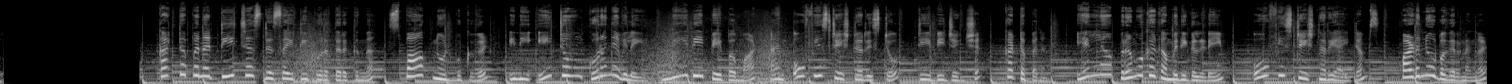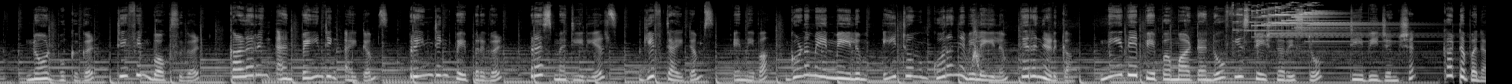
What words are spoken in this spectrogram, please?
കട്ടപ്പന ടീച്ചേഴ്സ് ഡെസൈറ്റി പുറത്തിറക്കുന്ന സ്പാർക്ക് നോട്ട്ബുക്കുകൾ ഇനി ഏറ്റവും കുറഞ്ഞ വിലയിൽ Neethi paper mart and office stationery store T B junction Kattappana. എല്ലാ പ്രമുഖ കമ്പനികളുടെയും ഓഫീസ് സ്റ്റേഷനറി ഐറ്റംസ് പഠനോപകരണങ്ങൾ നോട്ട്ബുക്കുകൾ ടിഫിൻ ബോക്സുകൾ colouring and painting items printing പേപ്പറുകൾ പ്രസ് മെറ്റീരിയൽസ് ഗിഫ്റ്റ് ഐറ്റംസ് എന്നിവ ഗുണമേന്മയിലും ഏറ്റവും കുറഞ്ഞ വിലയിലും തിരഞ്ഞെടുക്കാം. Neethi paper mart and office stationery store T B junction Kattappana.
